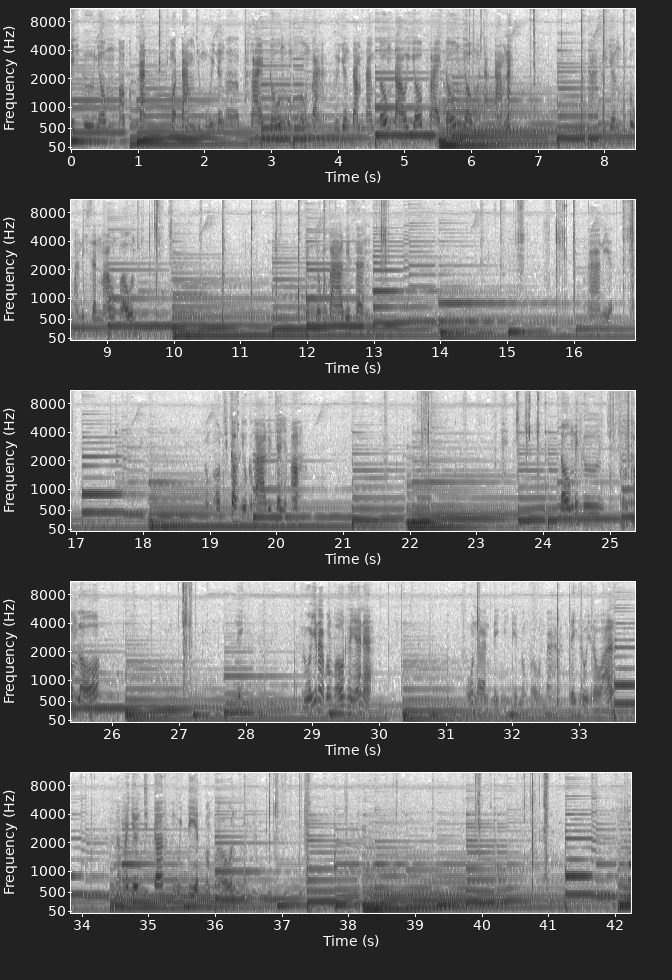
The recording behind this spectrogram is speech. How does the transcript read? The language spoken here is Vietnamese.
មកប្រកាត់មកដាំជាមួយនឹងផ្លែដូងបងប្អូនបាទគឺយើងដាំដើមដូងដោយយកផ្លែដូងយកមកដាក់ដាំណាបាទគឺយើងពុះអានេះសិនមកបងប្អូនចាប់យកក្បាលវាសិនអានេះបងប្អូនឆ្កឹះយកក្បាលវាចេញអស់ដូងនេះគឺធំធំល្អនេះ រួចណាបងប្អូនឃើញហើយណាអូនៅបន្តិចនេះទៀតបងប្អូនបាទនេះរួចរាល់ដល់មកយើងឆ្កឹះមួយទៀតបងប្អូន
